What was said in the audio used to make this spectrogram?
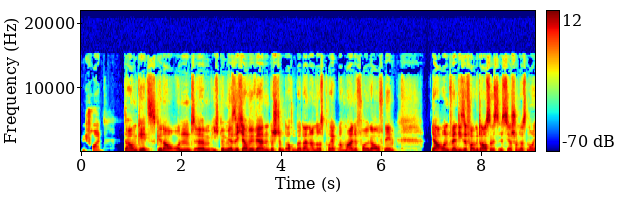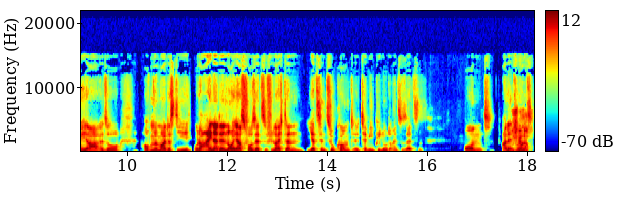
mich freuen. Darum geht's, genau. Und ähm, ich bin mir sicher, wir werden bestimmt auch über dein anderes Projekt nochmal eine Folge aufnehmen. Ja, und wenn diese Folge draußen ist, ist ja schon das neue Jahr. Also hoffen wir mal, dass die oder einer der Neujahrsvorsätze vielleicht dann jetzt hinzukommt, äh, Terminpilot einzusetzen. Und alle Informationen.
